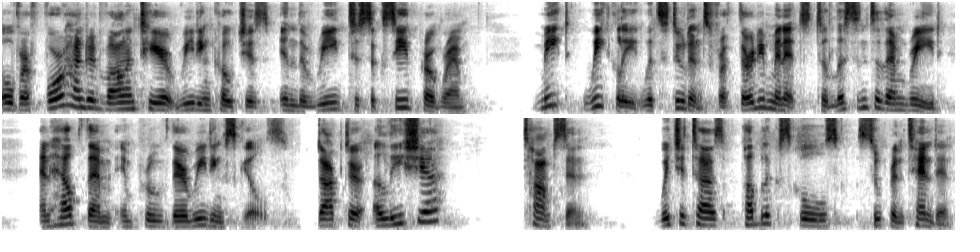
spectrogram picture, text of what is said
Over 400 volunteer reading coaches in the Read to Succeed program meet weekly with students for 30 minutes to listen to them read and help them improve their reading skills. Dr. Alicia Thompson, Wichita's public schools superintendent,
